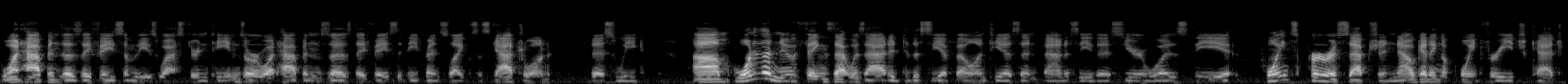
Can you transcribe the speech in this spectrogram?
What happens as they face some of these Western teams, or what happens as they face a defense like Saskatchewan this week? Um, one of the new things that was added to the CFL on TSN Fantasy this year was the points per reception, now getting a point for each catch.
